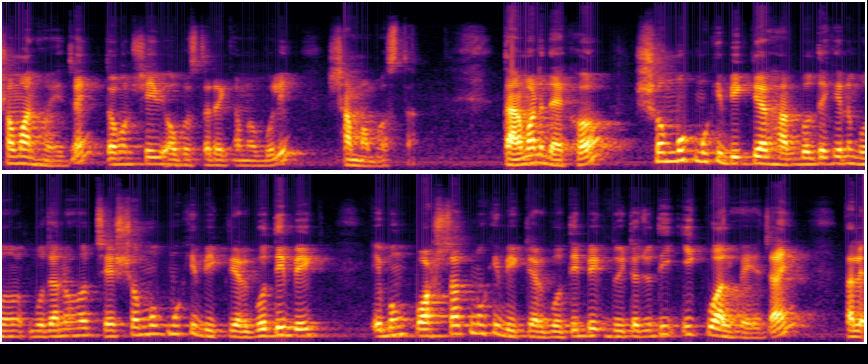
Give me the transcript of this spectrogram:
সমান হয়ে যায়, তখন সেই অবস্থাটাকে আমরা বলি সাম্যাবস্থা। তার মানে দেখো, সম্মুখমুখী বিক্রিয়ার হার বলতে এখানে বোঝানো হচ্ছে সম্মুখমুখী বিক্রিয়ার গতিবেগ এবং পশ্চাৎমুখী বিক্রিয়ার গতিবেগ দুইটা যদি ইকুয়াল হয়ে যায়, তাহলে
